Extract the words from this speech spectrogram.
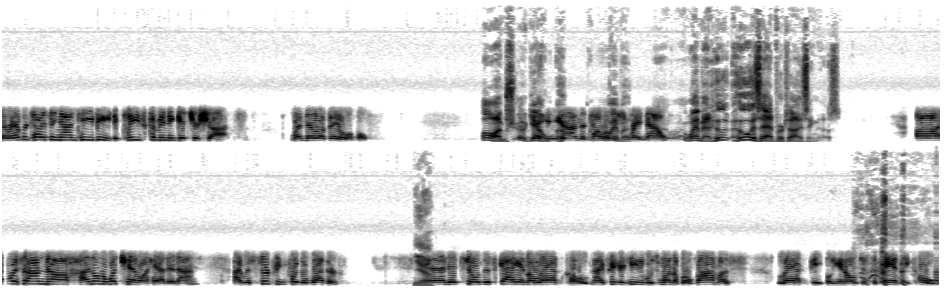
They're advertising on TV to please come in and get your shots when they're available. Oh, I'm sure. They're Yeah, you on the television right now. Wait a minute. Who who is advertising this? Uh, it was on. Uh, I don't know what channel I had it on. I was surfing for the weather, Yeah. and it showed this guy in a lab coat, and I figured he was one of Obama's lab people. You know, just a fancy coat.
